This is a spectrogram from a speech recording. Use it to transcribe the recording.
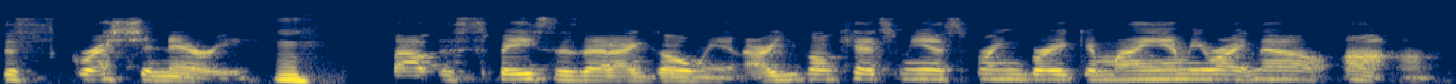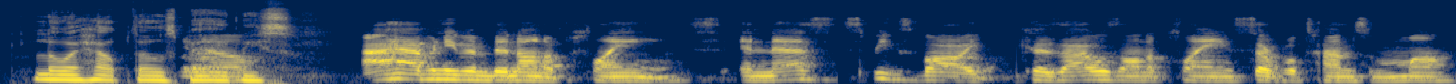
discretionary. Mm. About the spaces that I go in. Are you gonna catch me at spring break in Miami right now? Uh uh-uh. uh Lord help those you babies. Know? I haven't even been on a plane, and that speaks volume because I was on a plane several times a month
